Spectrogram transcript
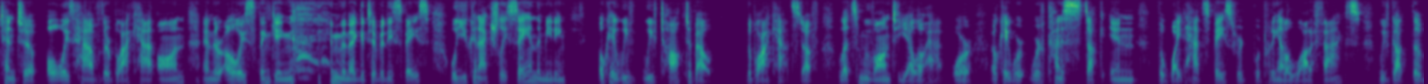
tend to always have their black hat on, and they're always thinking in the negativity space. Well, you can actually say in the meeting, okay, we've we've talked about the black hat stuff. Let's move on to yellow hat. Or okay, we're we're kind of stuck in the white hat space. We're we're putting out a lot of facts. We've got the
